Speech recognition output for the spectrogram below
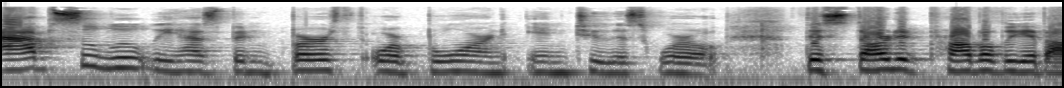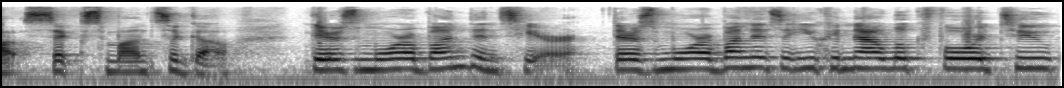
absolutely has been birthed or born into this world. This started probably about six months ago. There's more abundance here. There's more abundance that you can now look forward to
